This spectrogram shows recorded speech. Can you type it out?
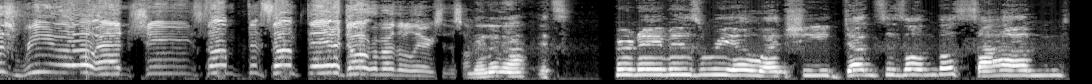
is Rio and she's something something. I don't remember the lyrics of the song. No, no, no. It's her name is Rio and she dances on the sand.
